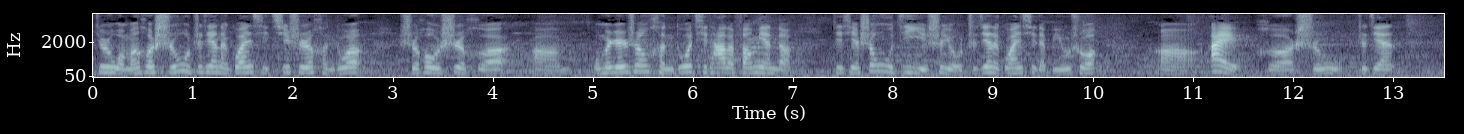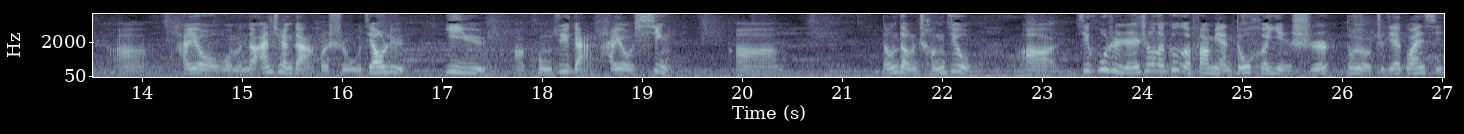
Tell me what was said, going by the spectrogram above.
就是我们和食物之间的关系，其实很多时候是和啊我们人生很多其他的方面的这些生物记忆是有直接的关系的。比如说，啊爱和食物之间，啊还有我们的安全感和食物、焦虑、抑郁啊恐惧感，还有性啊等等成就。啊，几乎是人生的各个方面都和饮食都有直接关系。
